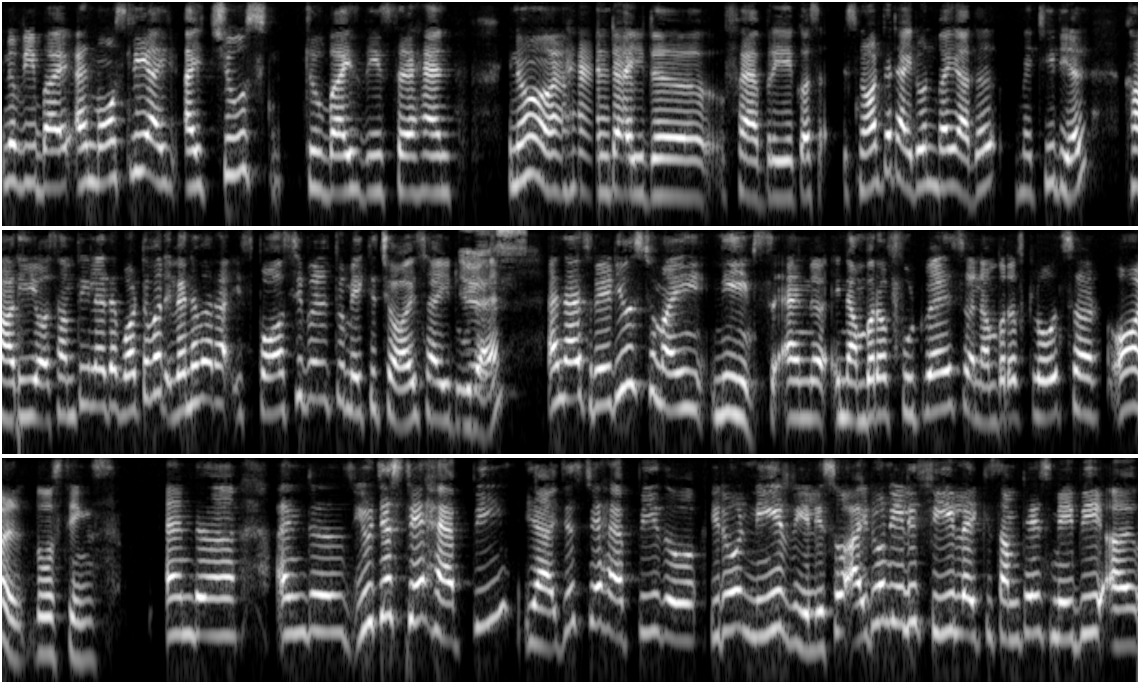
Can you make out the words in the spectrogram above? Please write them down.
you know we buy, and mostly I I choose to buy these uh, hand know hand dyed uh, fabric. Because it's not that I don't buy other material, khadi or something like that. Whatever, whenever it's possible to make a choice, I do yes. that. And I've reduced my needs and uh, number of footwears, a number of clothes, or all those things and uh, and uh, you just stay happy yeah just stay happy though you don't need really so i don't really feel like sometimes maybe a,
